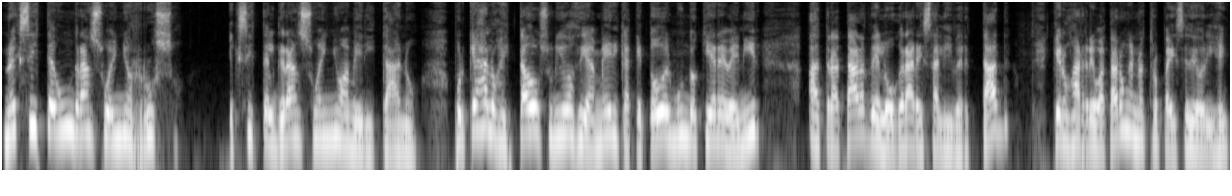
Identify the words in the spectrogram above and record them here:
no existe un gran sueño ruso. Existe el gran sueño americano, porque es a los Estados Unidos de América que todo el mundo quiere venir a tratar de lograr esa libertad que nos arrebataron en nuestros países de origen,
